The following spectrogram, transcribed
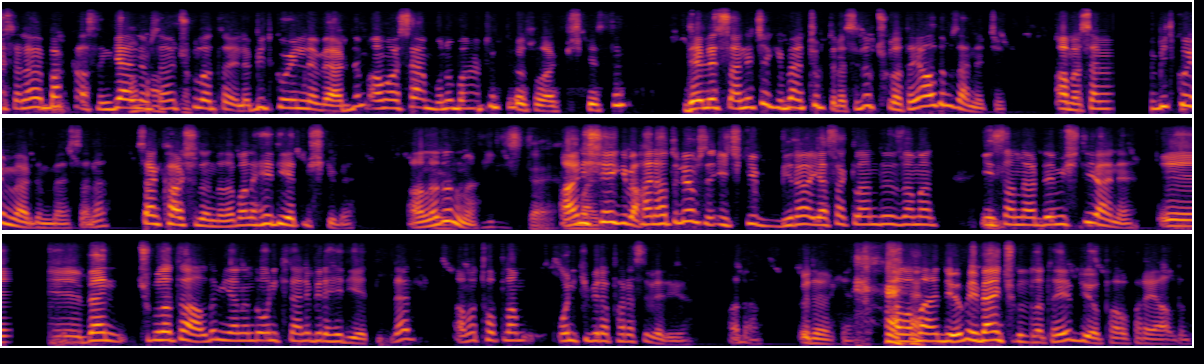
mesela bakkalsın geldim sana Yapamazsın. çikolatayla Bitcoin'le verdim ama sen bunu bana Türk lirası olarak kestin. Devlet zannedecek ki ben Türk lirasıyla çikolatayı aldım zannedecek. Ama sen Bitcoin verdim ben sana. Sen karşılığında da bana hediye etmiş gibi. Anladın mı? Değil işte. Aynı Ama şey gibi hani hatırlıyor musun? İçki bira yasaklandığı zaman insanlar demişti yani e, e, ben çikolata aldım yanında 12 tane bira hediye ettiler ama toplam 12 bira parası veriyor adam öderken. ama bana diyor ben çikolatayı diyor pa- parayı aldım.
